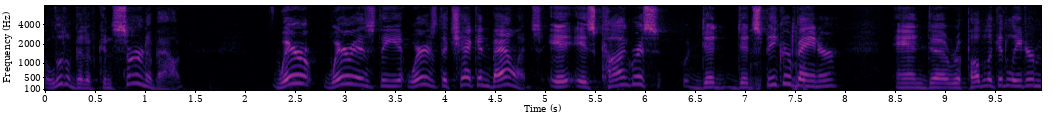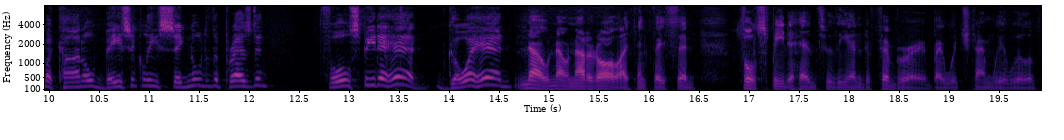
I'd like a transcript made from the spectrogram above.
a little bit of concern about, where where is the where is the check and balance? Is, Congress did did Speaker Boehner and uh, Republican leader McConnell basically signal to the president, full speed ahead, go ahead? No, no, not at all. I think they said full speed ahead through the end of February, by which time we will have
